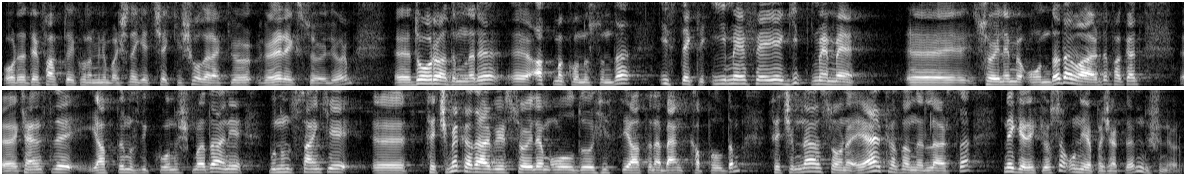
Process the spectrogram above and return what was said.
orada de facto ekonominin başına geçecek kişi olarak gör- görerek söylüyorum. E, Doğru adımları e, atma konusunda istekli. IMF'ye gitmeme e, söylemi onda da vardı fakat e, kendisi de yaptığımız bir konuşmada hani bunun sanki seçime kadar bir söylem olduğu hissiyatına ben kapıldım. Seçimden sonra eğer kazanırlarsa ne gerekiyorsa onu yapacaklarını düşünüyorum.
